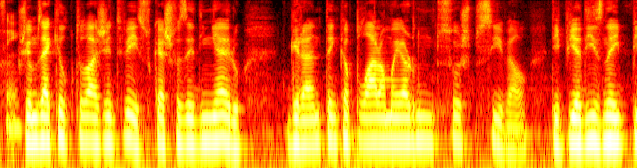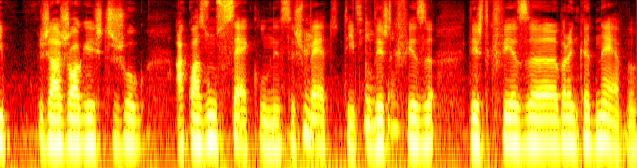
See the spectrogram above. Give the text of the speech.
sim. Os filmes é aquilo que toda a gente vê. E se queres fazer dinheiro grande, tem que apelar ao maior número de pessoas possível. Tipo, e a Disney tipo, já joga este jogo há quase um século nesse aspecto. Tipo, Sim, desde, sim. Que fez a, desde que fez a Branca de Neve.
